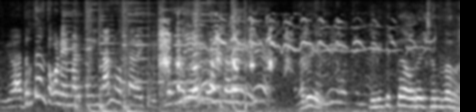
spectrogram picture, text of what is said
ಅಯ್ಯೋ ಅದ್ರದ್ದೇನ್ ತಗೊಂಡ್ ಏನ್ ಮಾಡ್ತೀನಿ ನಾನು ಹೋಗ್ತಾಳೈತಿ ಅದೇ ನಿನಗಿಂತ ಅವರೇ ಚಂದ ಅದಾರ.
